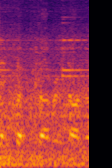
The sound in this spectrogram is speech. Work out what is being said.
and put covers on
